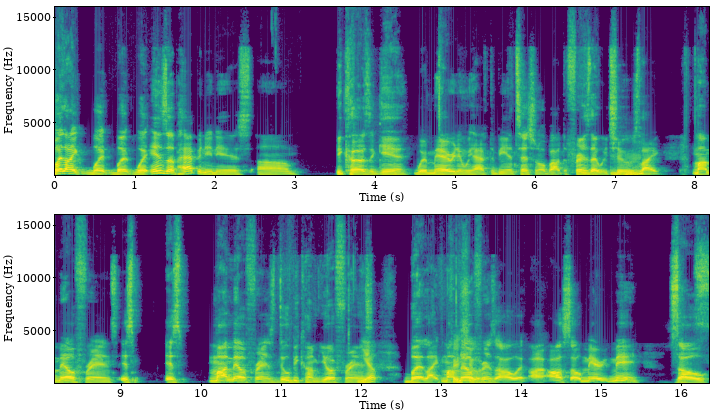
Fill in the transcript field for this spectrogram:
But like what but what ends up happening is um because again we're married and we have to be intentional about the friends that we choose. Mhm. Like my male friends, it's it's my male friends do become your friends. Yep. But like my For male sure. friends are, are also married men. So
